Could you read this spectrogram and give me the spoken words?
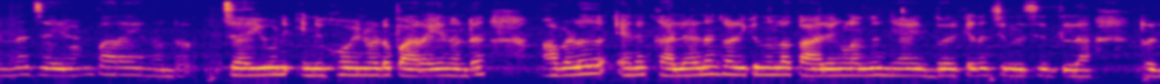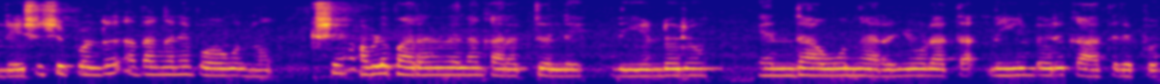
എന്ന് ജയൂൺ പറയുന്നുണ്ട്. ജയൂൺ ഇൻഹോയിനോട് പറയുന്നുണ്ട് അവൾ എന്നെ കല്യാണം കഴിക്കുന്നുള്ള കാര്യങ്ങളൊന്നും ഞാൻ ഇതുവരെയ്ക്കും ചിന്തിച്ചിട്ടില്ല. റിലേഷൻഷിപ്പ് ഉണ്ട് അതങ്ങനെ പോകുന്നു. പക്ഷെ അവൾ പറയുന്നതെല്ലാം കറക്റ്റ് അല്ലേ? നീണ്ടൊരു എന്താവും അറിഞ്ഞുകൂടാത്ത നീണ്ടൊരു കാത്തിരിപ്പ്.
